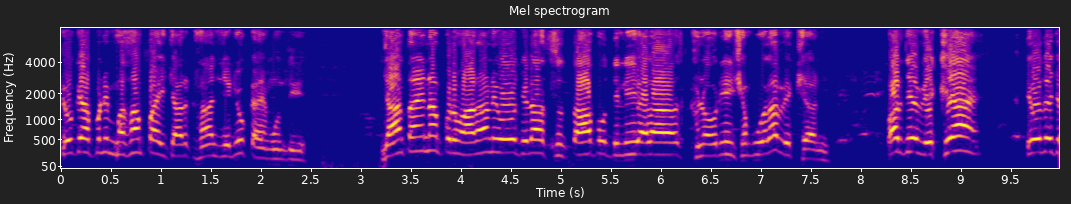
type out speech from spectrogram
ਕਿਉਂਕਿ ਆਪਣੀ ਮਸਾਂ ਭਾਈਚਾਰਕ ਸਾਂਝ ਜਿਹੜੀ ਉਹ ਕਾਇਮ ਹੁੰਦੀ ਹੈ। ਜਾਂ ਤਾਂ ਇਹਨਾਂ ਪਰਿਵਾਰਾਂ ਨੇ ਉਹ ਜਿਹੜਾ ਸੰਤਾਪ, ਉਹ ਦਿੱਲੀ ਵਾਲਾ, ਖਨੌਰੀ, ਸ਼ੰਭੂ ਵਾਲਾ ਵੇਖਿਆ ਨਹੀਂ। ਪਰ ਜੇ ਵੇਖਿਆ ਤੇ ਉਹਦੇ ਚ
